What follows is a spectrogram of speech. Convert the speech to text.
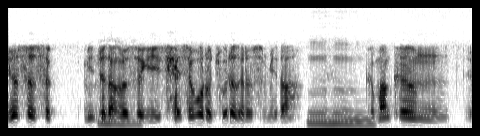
여섯 석 민주당 음. 의석이 세 석으로 줄어들었습니다. 음. 그만큼 어,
